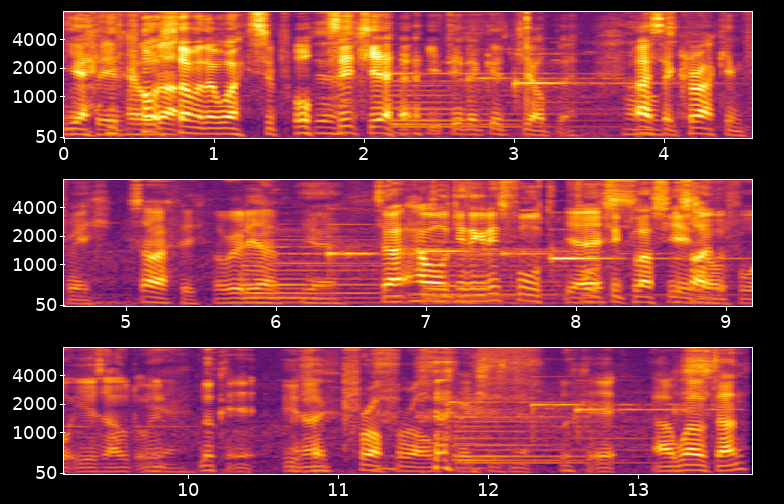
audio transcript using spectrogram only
Yeah, being you've held got up. some of the weight supported. Yeah. you did a good job there. That's a cracking fish. So happy, I really am. Yeah. So how old do you think it is? 40, Yeah, 40 plus years it's over old. 40 years old. I mean, Yeah. look at it. You It's know, a proper old fish, isn't it? look at it. Uh, well done.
